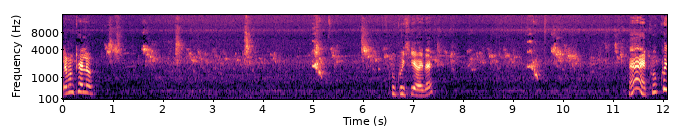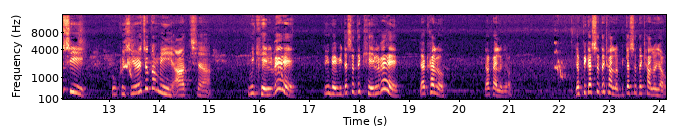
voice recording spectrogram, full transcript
লেমন খেলো। খুব খুশি হয়, দেখ। হ্যাঁ খুব খুশি। খুব খুশি হয়েছো তুমি? আচ্ছা। তুমি খেলবে? তুমি বেবিটার সাথে খেলবে? যা খেলো। যা খেলো, যাও। যা পিকার সাথে খেলো, পিকার সাথে খেলো, যাও।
